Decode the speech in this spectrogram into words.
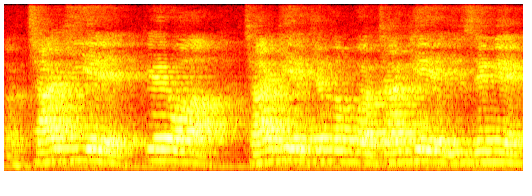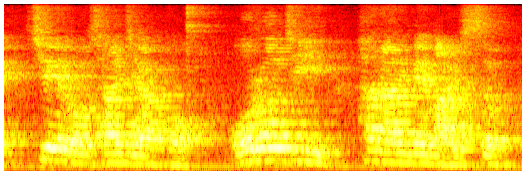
어, 자기의 꾀와 자기의 경험과 자기의 인생의 지혜로 살지 않고 오로지 하나님의 말씀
